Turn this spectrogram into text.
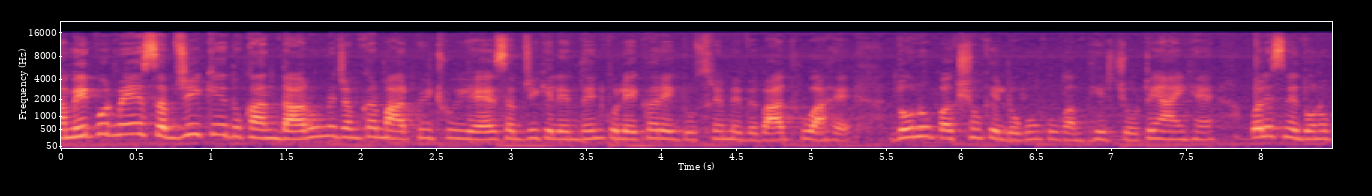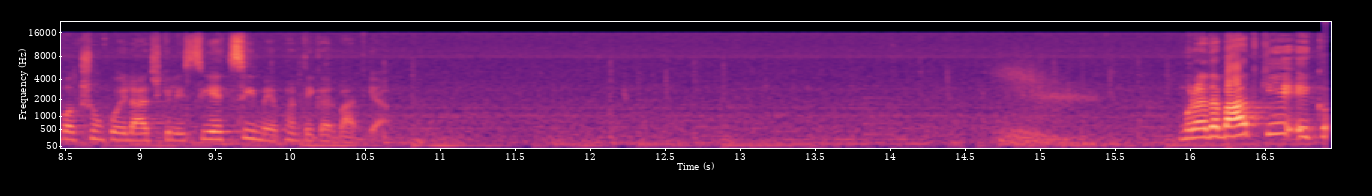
हमीरपुर में सब्ज़ी के दुकानदारों में जमकर मारपीट हुई है। सब्ज़ी के लेन देन को लेकर एक दूसरे में विवाद हुआ है। दोनों पक्षों के लोगों को गंभीर चोटें आई हैं। पुलिस ने दोनों पक्षों को इलाज के लिए सीएचसी में भर्ती करवा दिया। मुरादाबाद के एक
